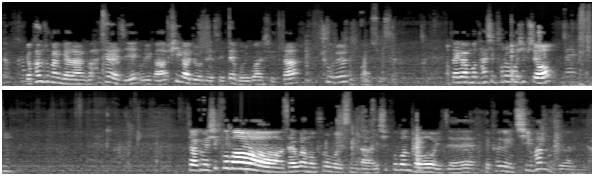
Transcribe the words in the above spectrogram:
역함. 역함수 관계라는 거 하셔야지 우리가 P가 있을 때 뭘 구할 수 있다? Q를 구할 수 있어요. 자, 이거 한번 다시 풀어보십시오. 네. 자, 그러면 19번. 자, 이거 한번 풀어보겠습니다. 이 19번도 이제 대표적인 치환 문제가 됩니다.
